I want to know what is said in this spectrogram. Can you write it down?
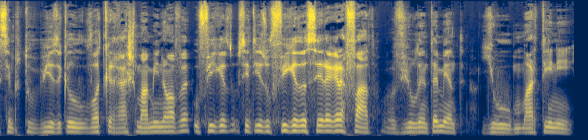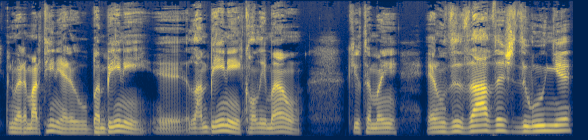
sempre que tu bebias aquele vodka Rashmaninova, o fígado, sentias o fígado a ser agrafado violentamente. E o martini, que não era martini, era o bambini, eh, lambini com limão, que também eram dedadas de unha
